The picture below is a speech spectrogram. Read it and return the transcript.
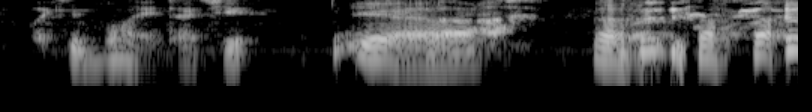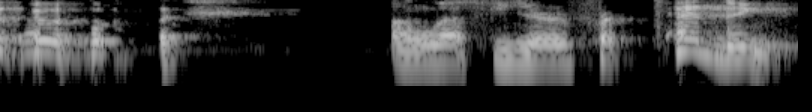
It's like you're blind, aren't you? Yeah. Unless you're pretending.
